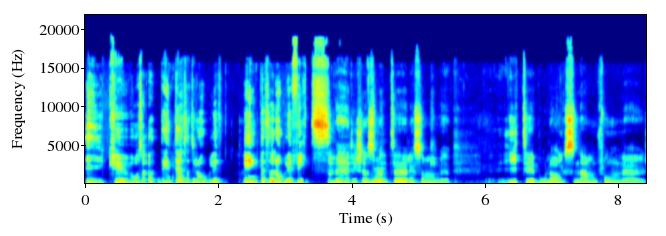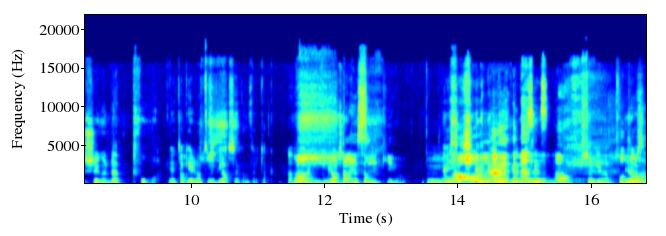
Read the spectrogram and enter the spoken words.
IQ och så. Det är inte ens ett roligt, inte en rolig vits. Nej, det känns som ett eh, liksom eh, IT-bolagsnamn från eh, 2002. Jag tycker det låter som ett glasögonföretag. Ja, glasögonföretag. ICQ. Ja, Ja, men ja, 20, 2000. Ja,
